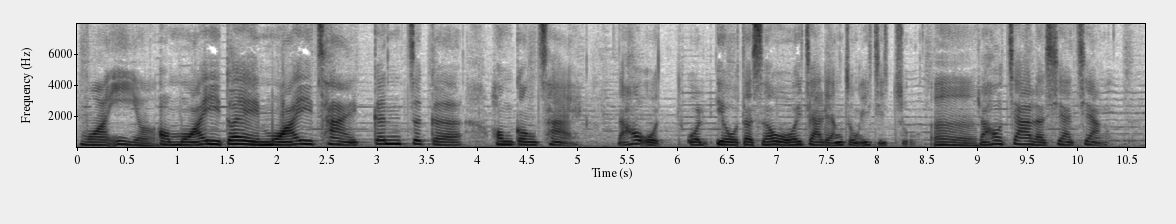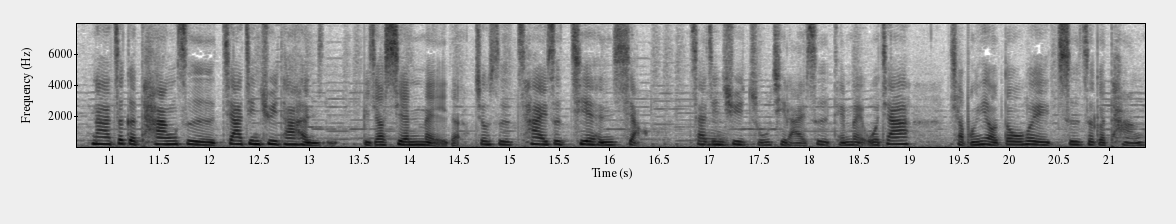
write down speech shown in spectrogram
麻意哦，哦，麻意对，麻意菜跟这个红公菜，然后我我有的时候我会加两种一起煮，嗯，然后加了虾酱，那这个汤是加进去它很比较鲜美的，就是菜是切很小。加进去煮起来是甜美，我家小朋友都会吃这个汤，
